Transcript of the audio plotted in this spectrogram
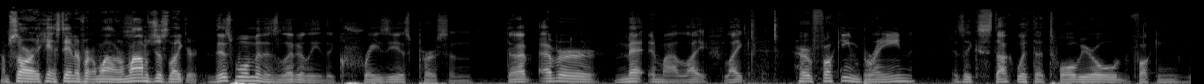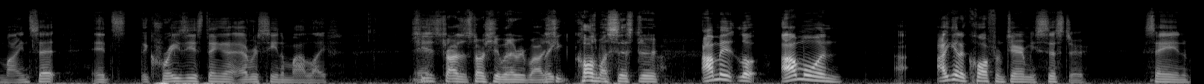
I'm sorry, I can't stand her fucking mom. Her mom's just like her. This woman is literally the craziest person that I've ever met in my life. Like, her fucking brain is like stuck with a 12 year old fucking mindset. It's the craziest thing I've ever seen in my life. She Yeah. just tries to start shit with everybody. Like- she calls my sister. I'm in. Look, I'm on. I get a call from Jeremy's sister, saying,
